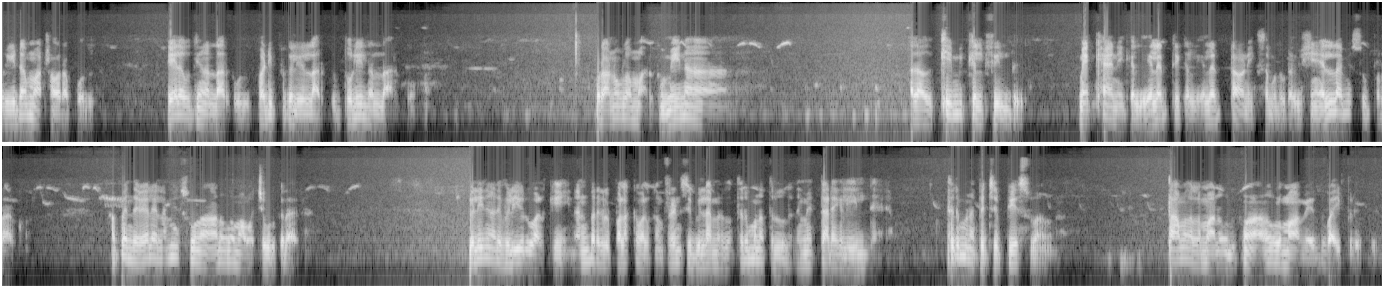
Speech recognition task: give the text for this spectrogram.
ஒரு இடமாற்றம் வரப்போகுது. வேலை உத்தியம் நல்லா இருக்கும் படிப்புகள் நல்லா இருக்கும் தொழில் நல்லா இருக்கும். ஒரு அனுகூலமாக இருக்கும். மெயினாக அதாவது chemical field mechanical electrical electronics சம்மந்தப்பட்ட விஷயம் எல்லாமே சூப்பராக இருக்கும். அப்போ இந்த வேலை எல்லாமே சூழல் அனுகூலமாக அமைச்சு கொடுக்குறாரு. வெளிநாடு வெளியூர் வாழ்க்கை நண்பர்கள் பழக்க வழக்கம் ஃப்ரெண்ட்ஷிப் இல்லாமல் இருக்கும். திருமணத்தில் இனிமேல் தடைகள் இல்லை. திருமண பேச்சு பேசுவாங்க. தாமதமாக அனுகூலக்கும் அனுகூலமாக அமையிறது வாய்ப்பு இருக்குது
